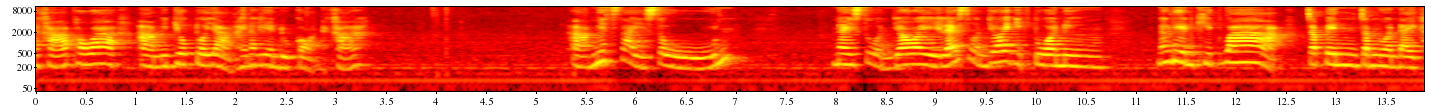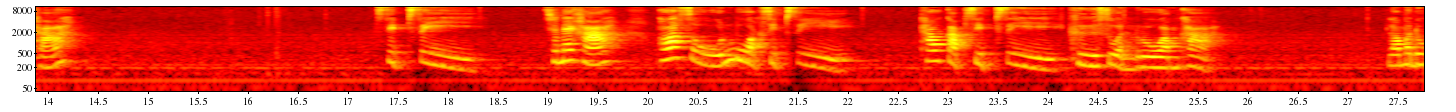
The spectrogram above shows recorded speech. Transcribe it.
นะคะ เพราะว่ามิดยกตัวอย่างให้นักเรียนดูก่อนนะคะมิดใส่ศูนย์ ในส่วนย่อยและส่วนย่อยอีกตัวหนึ่ง นักเรียนคิดว่าจะเป็นจำนวนใดคะ 14 ใช่ไหมคะ เพราะ0บวก 14 เท่ากับ 14 คือส่วนรวมค่ะ เรามาดู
